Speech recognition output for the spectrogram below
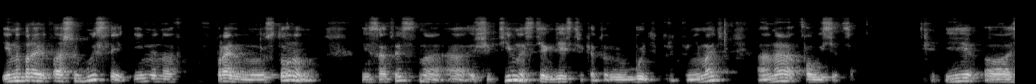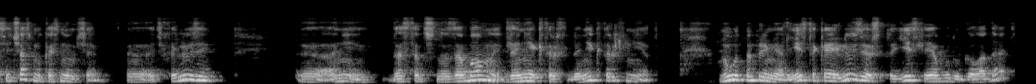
и направит ваши мысли именно в правильную сторону, и, соответственно, эффективность тех действий, которые вы будете предпринимать, она повысится. И сейчас мы коснемся этих иллюзий. Э, они достаточно забавные, для некоторых, для некоторых нет. Ну вот, например, есть такая иллюзия, что если я буду голодать,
